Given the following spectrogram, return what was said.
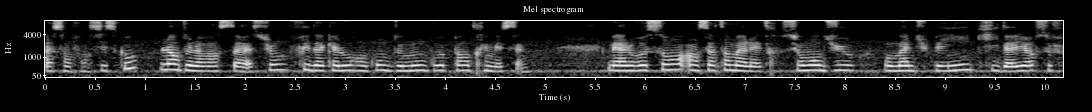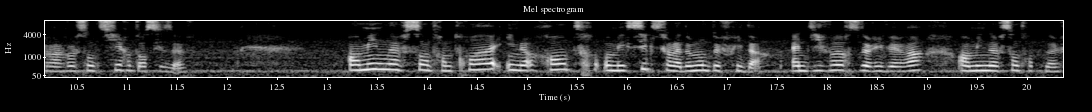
à San Francisco. Lors de leur installation, Frida Kahlo rencontre de nombreux peintres et mécènes. Mais elle ressent un certain mal-être, sûrement dû au mal du pays, qui d'ailleurs se fera ressentir dans ses œuvres. En 1933, il rentre au Mexique sur la demande de Frida. Elle divorce de Rivera en 1939.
